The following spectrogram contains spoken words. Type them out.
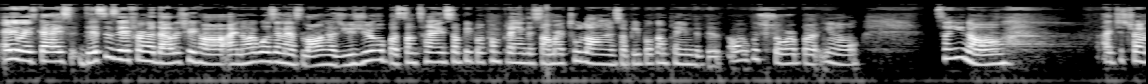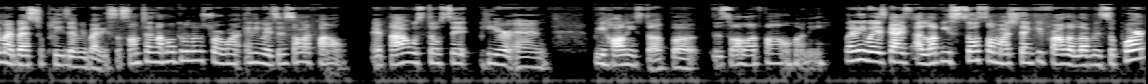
Anyways, guys, this is it from a Dollar Tree haul. I know it wasn't as long as usual, but sometimes some people complain that some are too long and some people complain that, this, oh, it was short, but, you know. So, you know, I just try my best to please everybody. So sometimes I'm going to do a little short one. Anyways, is all I found. If I would still sit here and be hauling stuff, but that's all I found, honey. But anyways, guys, I love you so, so much. Thank you for all the love and support.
